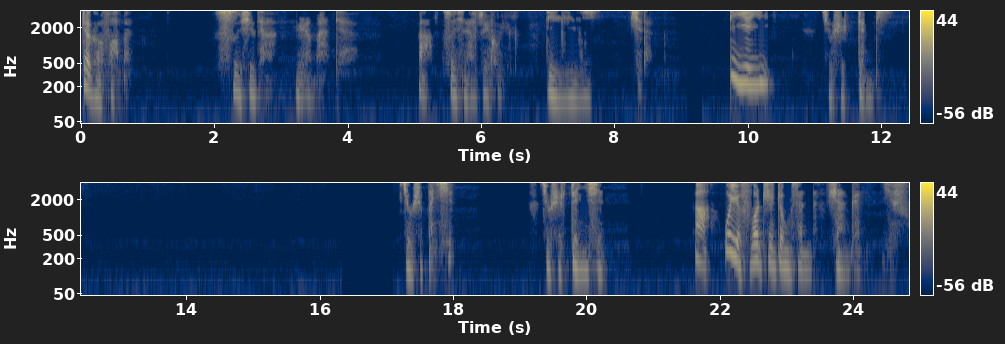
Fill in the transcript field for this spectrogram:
这个法门，四悉檀圆满的。啊，四悉檀最后一个第一义悉檀，第一义就是真理。就是本性，就是真心啊！为佛之众生的善根艺术，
